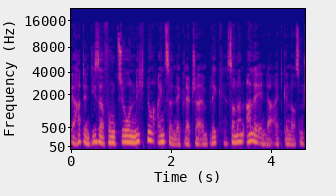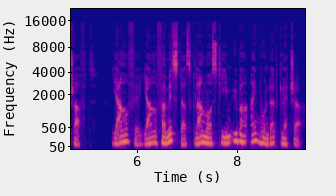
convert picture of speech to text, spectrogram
Er hat in dieser Funktion nicht nur einzelne Gletscher im Blick, sondern alle in der Eidgenossenschaft. Jahr für Jahr vermisst das Glamos-Team über 100 Gletscher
